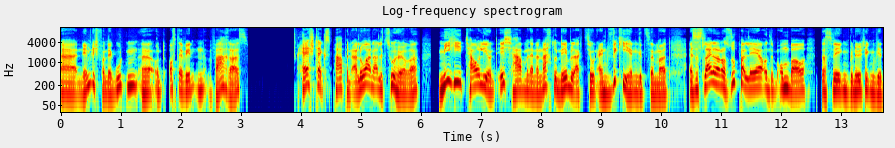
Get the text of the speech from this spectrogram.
äh, nämlich von der guten äh, und oft erwähnten Varas. Hashtag Spapen. Hallo an alle Zuhörer. Mihi, Tauli und ich haben in einer Nacht- und Nebelaktion ein Wiki hingezimmert. Es ist leider noch super leer und im Umbau, deswegen benötigen wir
